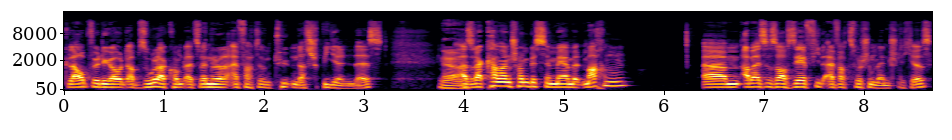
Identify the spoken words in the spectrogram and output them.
glaubwürdiger und absurder kommt, als wenn du dann einfach den Typen das spielen lässt. Ja. Also da kann man schon ein bisschen mehr mitmachen. Ähm, aber es ist auch sehr viel einfach Zwischenmenschliches.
